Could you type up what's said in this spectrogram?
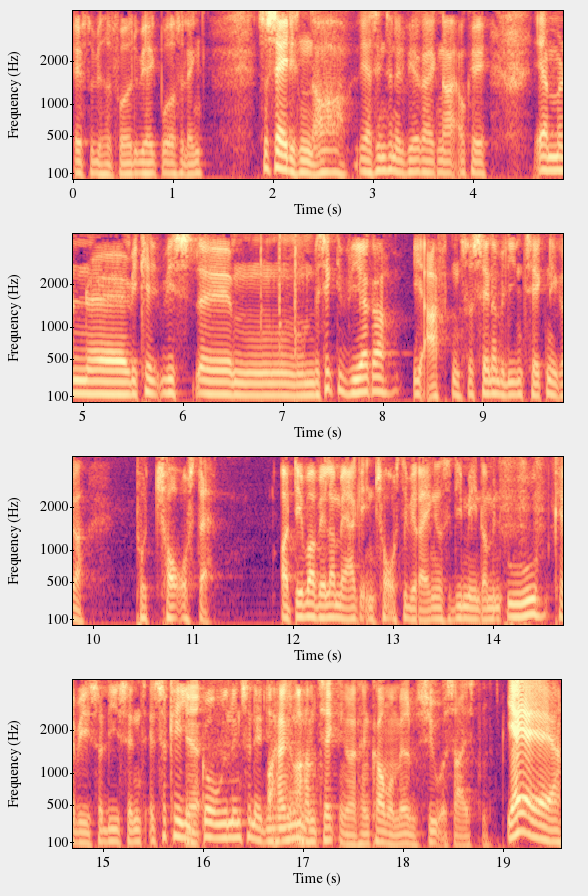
efter vi havde fået det, vi har ikke boet så længe, så sagde de sådan, åh, jeres internet virker ikke, nej, okay. Jamen, øh, vi kan, hvis, øh, hvis ikke det virker i aften, så sender vi lige en tekniker på torsdag. Og det var vel at mærke en torsdag, vi ringede, så de mente, om en uge kan vi så lige sende, så kan I Ja. gå uden internet i Og, han, uge. og ham teknikeren, han kommer mellem 7 og 16. Ja, ja, ja, ja.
